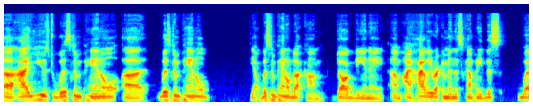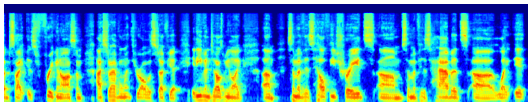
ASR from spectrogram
Uh, I used Wisdom Panel, uh, Wisdom Panel, yeah, wisdompanel.com, dog DNA. Um, I highly recommend this company. This website is freaking awesome. I still haven't went through all the stuff yet. It even tells me like um, some of his healthy traits, um, some of his habits. Uh, like it,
